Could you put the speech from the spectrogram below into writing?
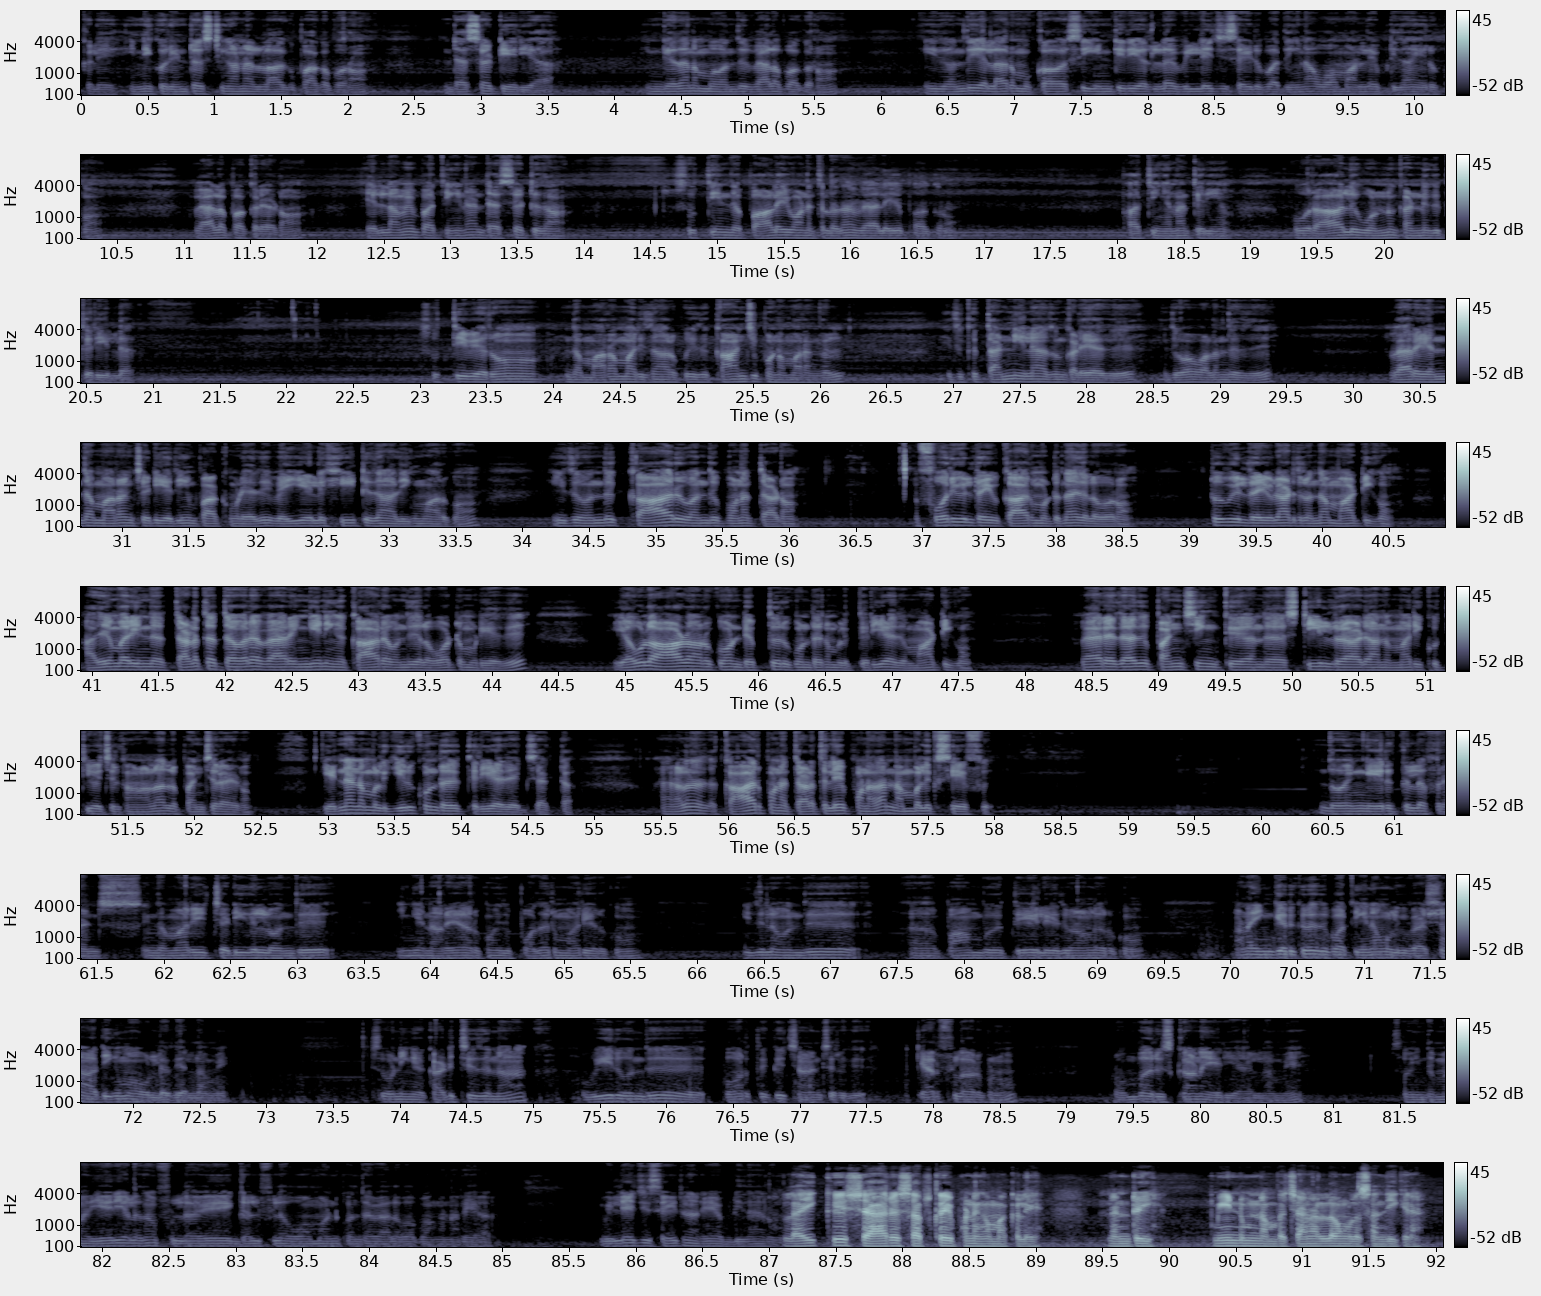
மக்களே இன்றைக்கி ஒரு இன்ட்ரெஸ்டிங்கான லாக் பார்க்க போகிறோம் டெசர்ட் ஏரியா இங்கே தான் நம்ம வந்து வேலை பார்க்குறோம். இது வந்து எல்லோரும் முக்கால்வாசி இன்டீரியரில் வில்லேஜ் சைடு பார்த்தீங்கன்னா ஓமானில் இப்படி தான் இருக்கும். வேலை பார்க்குற இடம். எல்லாமே பார்த்தீங்கன்னா டெசர்ட்டு தான். சுற்றி இந்த பாலைவனத்தில் தான் வேலையே பார்க்குறோம். பார்த்தீங்கன்னா தெரியும். ஒரு ஆள் ஒன்றும் கண்ணுக்கு தெரியல. சுற்றி வெறும் இந்த மரம் மாதிரி தான் இருக்கும். இது காஞ்சி போன மரங்கள். இதுக்கு தண்ணிலாம் எதுவும் கிடையாது. இதுவாக வளர்ந்தது. வேறு எந்த மரம் செடி எதையும் பார்க்க முடியாது. வெயில் ஹீட்டு தான் அதிகமாக இருக்கும். இது வந்து காரு வந்து போன தடம். ஃபோர் வீல் டிரைவ் கார் மட்டும்தான் இதில் வரும். டூ வீல் டிரைவ்லாம் எடுத்துகிட்டு வந்தால் மாட்டிக்கும். அதே மாதிரி இந்த தடத்தை தவிர வேறு எங்கேயும் நீங்கள் காரை வந்து இதில் ஓட்ட முடியாது. எவ்வளோ ஆழம் இருக்கும் டெப்த் இருக்குன்றது நம்மளுக்கு தெரியாது. மாட்டிக்கும். வேறு ஏதாவது பஞ்சிங்க்கு அந்த ஸ்டீல் ராடு அந்த மாதிரி குத்தி வச்சுருக்காங்கனாலும் அதில் பஞ்சர் ஆகிடும் என்ன நம்மளுக்கு இருக்குன்றது தெரியாது எக்ஸாக்டாக அதனால் அந்த கார் போன தடத்துலேயே போனால் தான் நம்மளுக்கு சேஃபு இதோ இங்கே இருக்குல்ல ஃப்ரெண்ட்ஸ் இந்த மாதிரி செடிகள் வந்து இங்கே நிறையா இருக்கும். இது புதர் மாதிரி இருக்கும். இதில் வந்து பாம்பு தேல் எது வேணாலும் இருக்கும். ஆனால் இங்கே இருக்கிறது பார்த்திங்கன்னா உங்களுக்கு விஷம் அதிகமாக உள்ளது எல்லாமே. ஸோ நீங்கள் கடிச்சதுன்னா உயிர் வந்து போகிறதுக்கு சான்ஸ் இருக்குது கேர்ஃபுல்லாக இருக்கணும். ரொம்ப ரிஸ்க்கான ஏரியா எல்லாமே. ஸோ இந்த மாதிரி ஏரியாவில் தான் ஃபுல்லாகவே கல்ஃபில் ஓமானுக்கு வந்தால் வேலை பார்ப்பாங்க நிறையா. வில்லேஜ் சைடு நிறைய அப்படி தான் இருக்கும். லைக்கு ஷேரு சப்ஸ்கிரைப் பண்ணுங்கள் மக்களே. நன்றி. மீண்டும் நம்ம சேனலில் உங்களை சந்திக்கிறேன்.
